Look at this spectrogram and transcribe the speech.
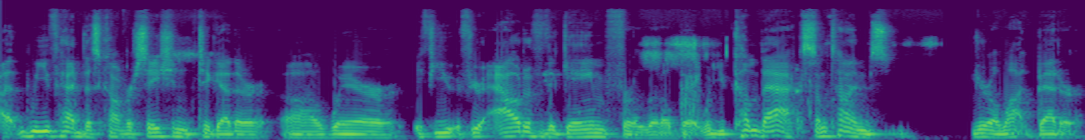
uh, we've had this conversation together uh, where if you if you're out of the game for a little bit, when you come back, sometimes you're a lot better.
